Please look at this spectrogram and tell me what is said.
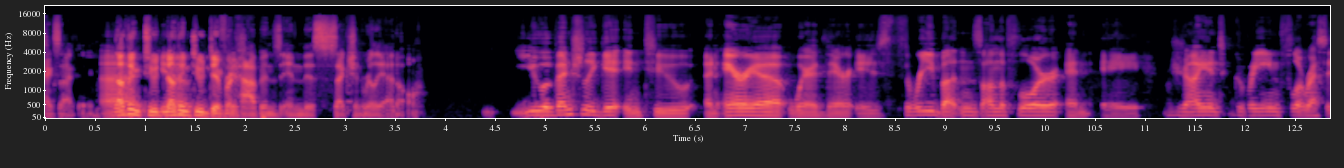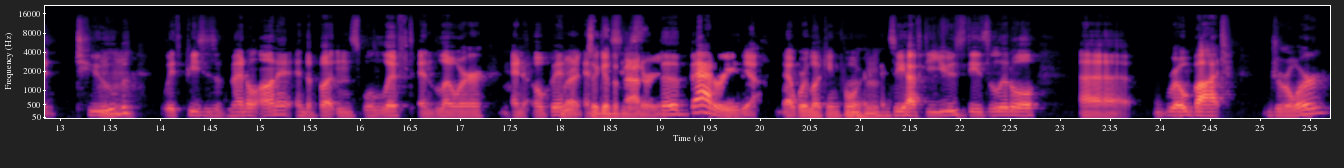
exactly. Uh, nothing too nothing know, too different just- happens in this section really at all. you eventually get into an area where there is three buttons on the floor and a giant green fluorescent tube Mhm. With pieces of metal on it and the buttons will lift and lower and open Right, and to get the battery. the battery Yeah. that we're looking for Mhm. and so you have to use these little uh robot drawer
